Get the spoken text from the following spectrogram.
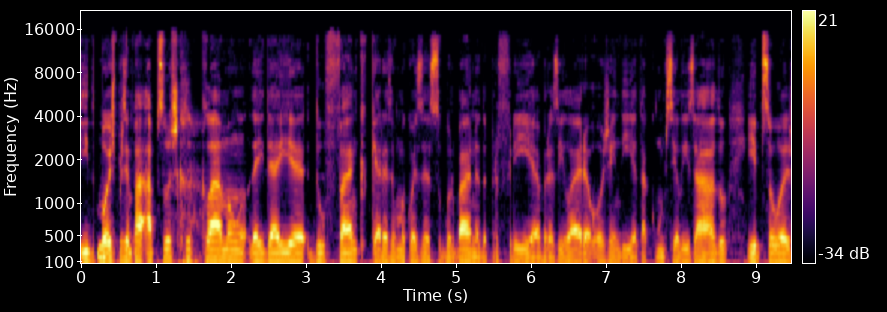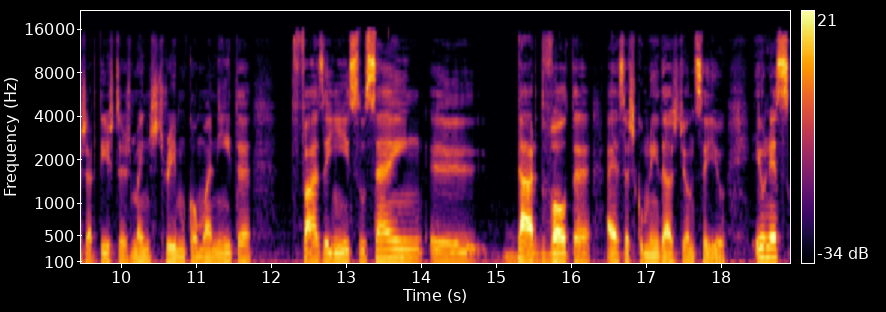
e depois, por exemplo, há, há, pessoas que reclamam da ideia do funk, que era uma coisa suburbana da periferia brasileira, hoje em dia está comercializado e pessoas, artistas mainstream como a Anitta, fazem isso sem. Eh, dar de volta a essas comunidades de onde saiu. Eu nesse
